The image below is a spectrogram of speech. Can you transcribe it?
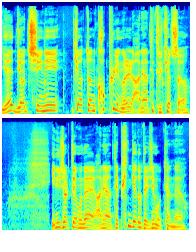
옛 여친이 꼈던 커플링을 아내한테 들켰어요. 이니셜 때문에 아내한테 핑계도 대지 못했네요.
